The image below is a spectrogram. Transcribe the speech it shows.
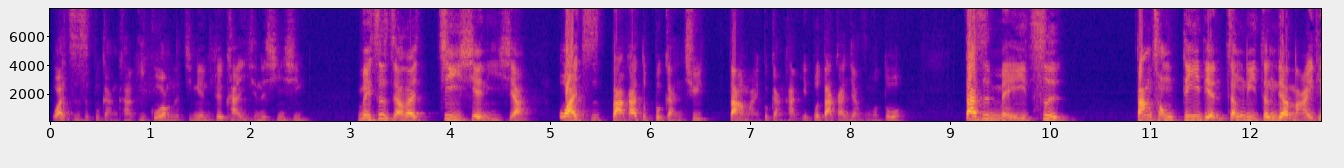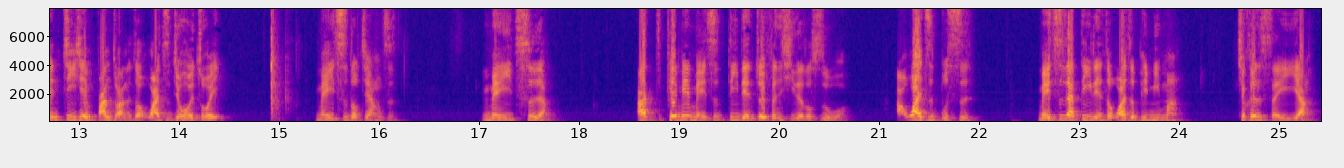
外资是不敢看，以过往的经验，你可以看以前的信心，每次只要在季线以下，外资大概都不敢去大买，不敢看，也不大敢讲这么多。但是每一次，当从低点整理整理到哪一天季线翻转的时候，外资就会追，每一次都这样子，每一次啊，啊，偏偏每次低点最分析的都是我啊，外资不是，每次在低点的时候外资拼命骂，就跟谁一样，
